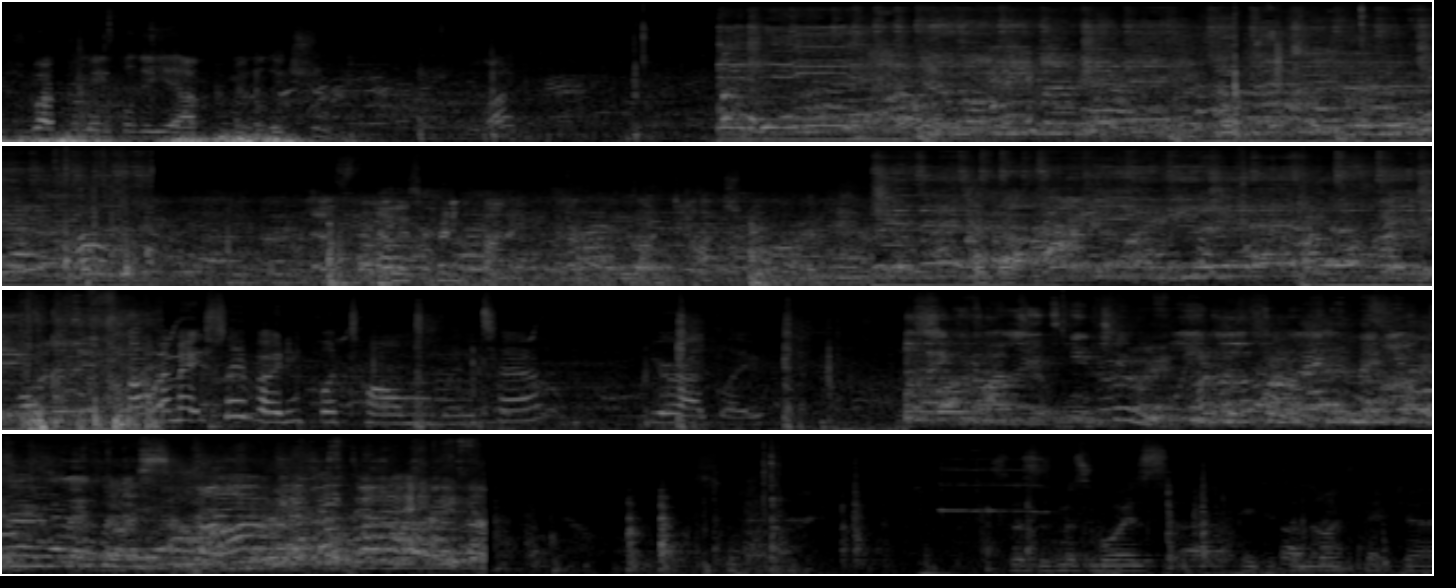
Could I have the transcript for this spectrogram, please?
you should vote for me for the uh, upcoming election. You like? That was pretty funny. I'm actually voting for Tom Winter. You're ugly. So this is Mr. Boy's uh, teacher. She's a nice teacher.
